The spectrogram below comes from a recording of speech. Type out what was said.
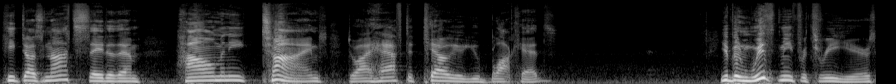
He does not say to them, How many times do I have to tell you, you blockheads? You've been with me for three years.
